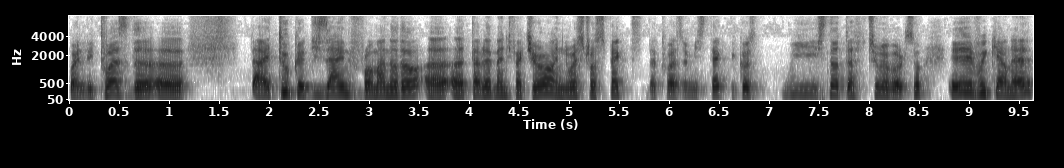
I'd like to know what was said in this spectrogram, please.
well, it was the I took a design from another uh, tablet manufacturer. In retrospect, that was a mistake because we, it's not streamable. So every kernel,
